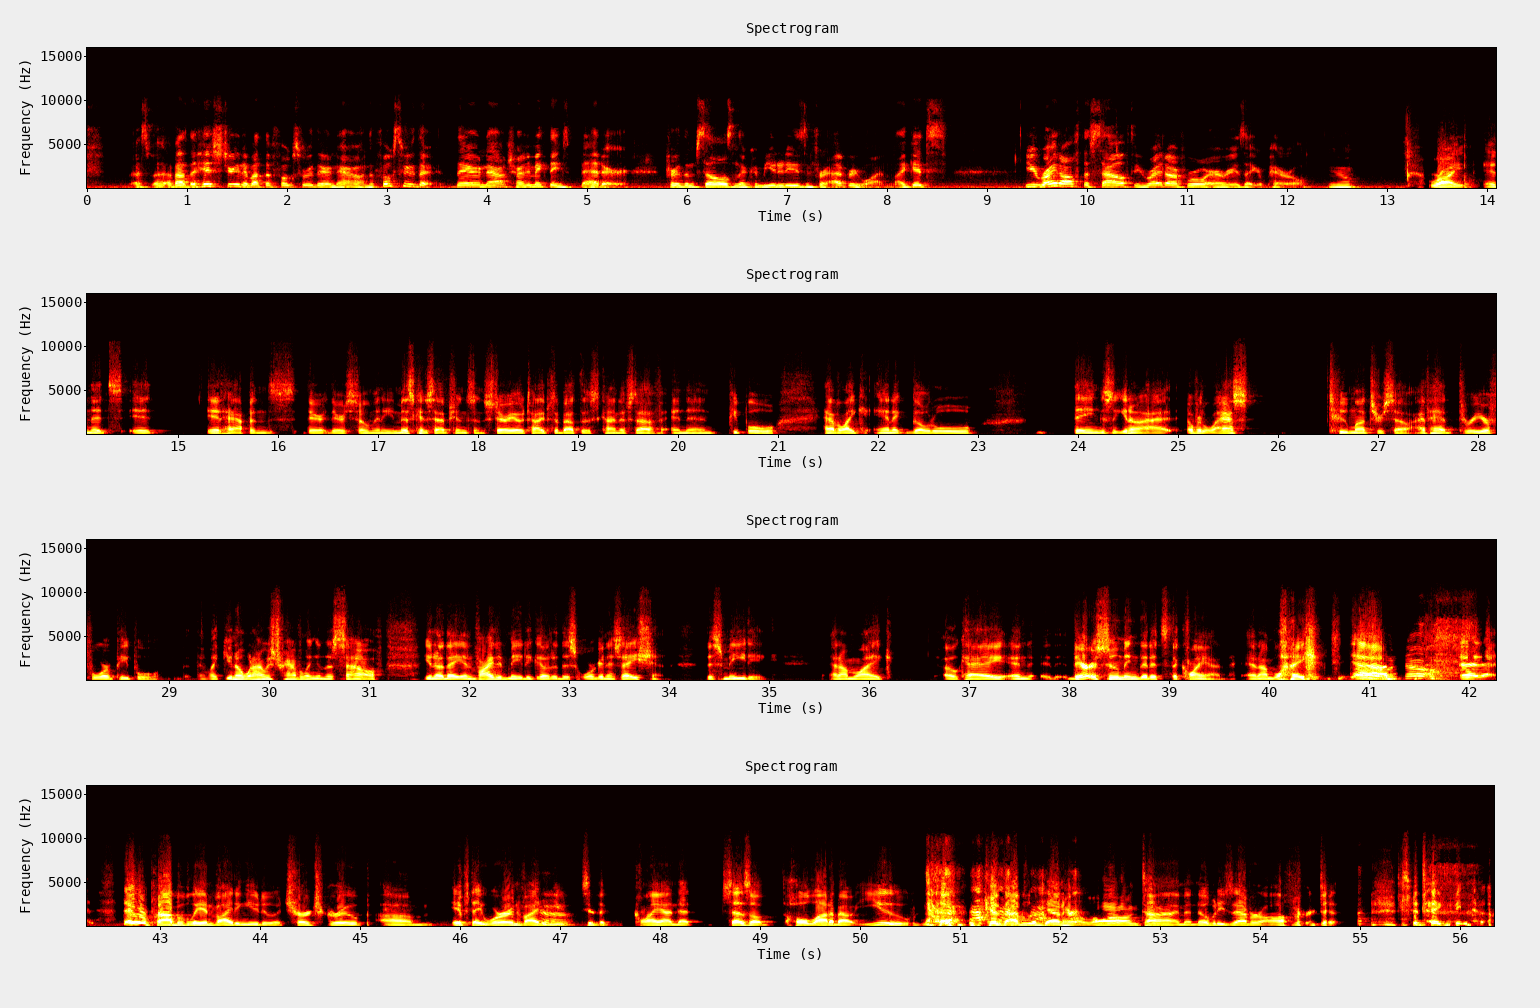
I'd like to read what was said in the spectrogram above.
about the history and about the folks who are there now. And the folks who are there now trying to make things better for themselves and their communities and for everyone. Like it's you write off the south you write off rural areas at your peril you know? Right. And it's it it happens there there's so many misconceptions and stereotypes about this kind of stuff and then people have like anecdotal things you know I, over the last two months or so i've had three or four people they're like, you know, when I was traveling in the South, you know, they invited me to go to this organization, this meeting. And I'm like, okay. And they're assuming that it's the Klan. And I'm like, yeah, oh, no. they were probably inviting you to a church group. Um, if they were inviting yeah. you to the Klan, that says a whole lot about you because I've lived down here a long time and nobody's ever offered to, to take me. To,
